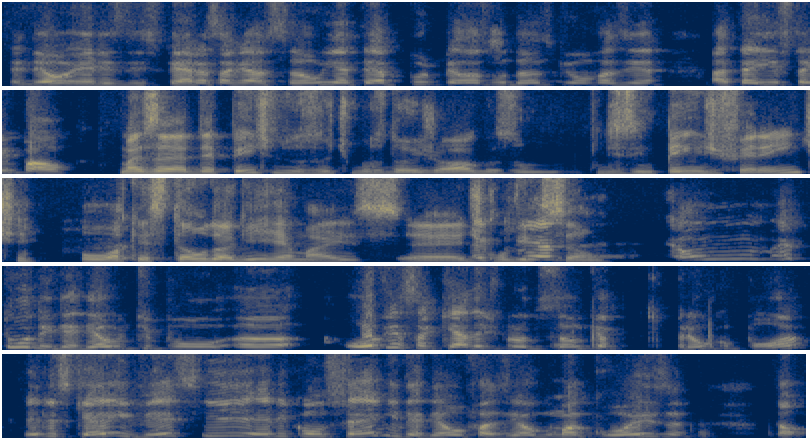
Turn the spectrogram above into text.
Entendeu? Eles esperam essa reação e até por, pelas mudanças que vão fazer, até isso está em pauta. Mas é, depende dos últimos dois jogos, um desempenho diferente? Ou a questão do Aguirre é mais é, de é, convicção? É, é, um, é, tudo, entendeu? Tipo, uh, houve essa queda de produção que, que preocupou. Eles querem ver se ele consegue, entendeu? Fazer alguma coisa então,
